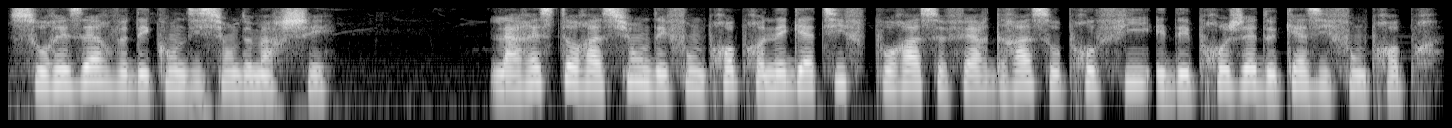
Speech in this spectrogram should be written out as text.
sous réserve des conditions de marché. La restauration des fonds propres négatifs pourra se faire grâce aux profits et des projets de quasi-fonds propres.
